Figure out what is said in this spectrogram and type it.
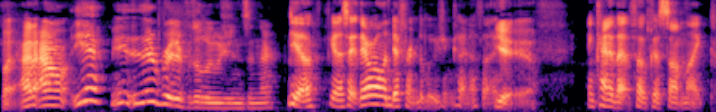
But I, I don't. Yeah, there are a bit of delusions in there. Yeah. I'm gonna say they're all in different delusion kind of thing. Yeah. And kind of that focus on like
